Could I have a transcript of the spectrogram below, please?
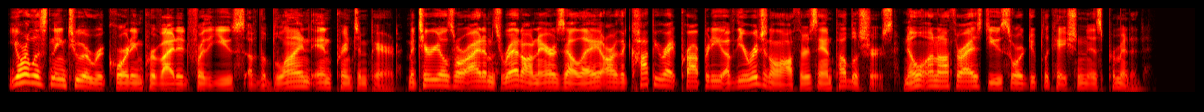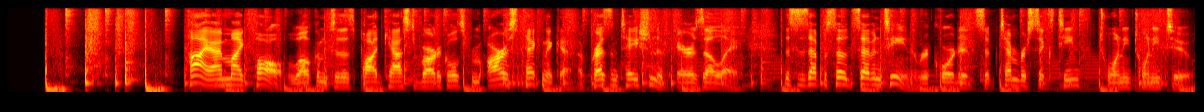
You're listening to a recording provided for the use of the blind and print impaired. Materials or items read on Airs LA are the copyright property of the original authors and publishers. No unauthorized use or duplication is permitted. Hi, I'm Mike Paul. Welcome to this podcast of articles from Ars Technica, a presentation of Airs LA. This is episode 17, recorded September 16th, 2022.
